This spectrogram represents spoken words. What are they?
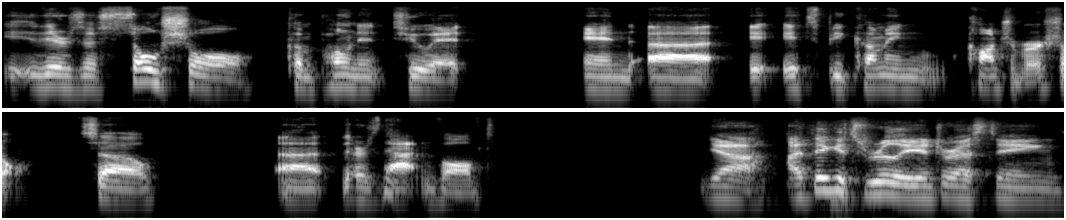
there's a social component to it, and uh, it, it's becoming controversial. So uh, there's that involved. Yeah, I think it's really interesting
